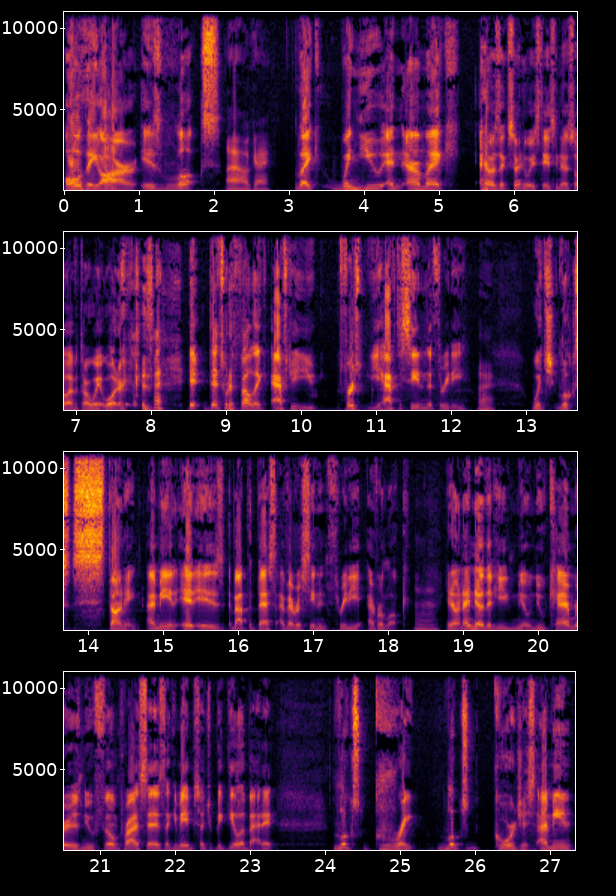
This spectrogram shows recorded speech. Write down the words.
all they are is looks. Oh, okay. Like, when you, and I'm like, and I was like, so anyway, Stacey knows saw Avatar Way of Water. Because that's what it felt like. After you, first, you have to see it in the 3D All right. which looks stunning. I mean, it is about the best I've ever seen in 3D ever look. Mm-hmm. You know, and I know that he, you know, new cameras, new film process, like he made such a big deal about it. Looks great. Looks gorgeous. I mean,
